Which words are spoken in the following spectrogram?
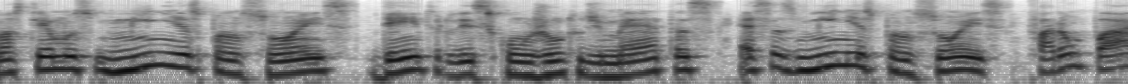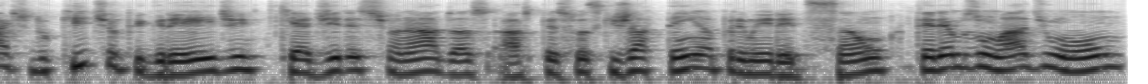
Nós temos mini expansões dentro desse conjunto de metas. Essas mini expansões farão parte do kit upgrade, que é direcionado às, às pessoas que já têm a primeira edição. Teremos um add-on,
